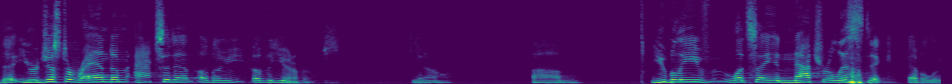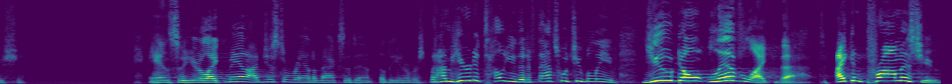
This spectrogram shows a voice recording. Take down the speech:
that you're just a random accident of the, of the universe. You know? Um, you believe, let's say, in naturalistic evolution. And so you're like, man, I'm just a random accident of the universe. But I'm here to tell you that if that's what you believe, you don't live like that. I can promise you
